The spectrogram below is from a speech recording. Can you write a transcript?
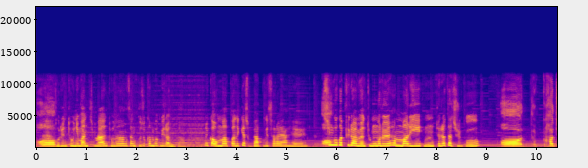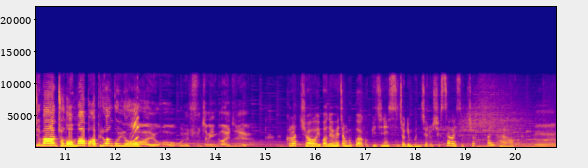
어, 우린 돈이 많지만 돈은 항상 부족한 법이란다. 그러니까 엄마 아빠는 계속 바쁘게 살아야 해. 어. 친구가 필요하면 동물을 한 마리 음, 데려다 주고. 어, 하지만 저는 엄마 아빠가 필요한 걸요. 아, 여보, 오늘 출장인 거 알지? 그렇죠. 이번에 회장 부부하고 비즈니스적인 문제로 식사가 있었죠? 빨리 가요. 어,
